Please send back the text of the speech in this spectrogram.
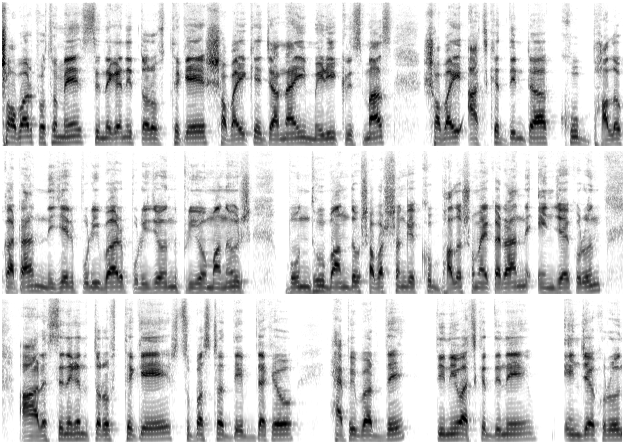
সবার প্রথমে সিনেগানির তরফ থেকে সবাইকে জানাই মেরি ক্রিসমাস। সবাই আজকের দিনটা খুব ভালো কাটান, নিজের পরিবার, পরিজন, প্রিয় মানুষ, বন্ধু, বান্ধব সবার সঙ্গে খুব ভালো সময় কাটান, এনজয় করুন। আর সিনেগানির তরফ থেকে সুপারস্টার দেবদাকেও হ্যাপি বার্থডে। তিনিও আজকের দিনে এনজয় করুন,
